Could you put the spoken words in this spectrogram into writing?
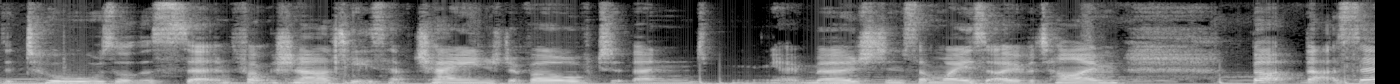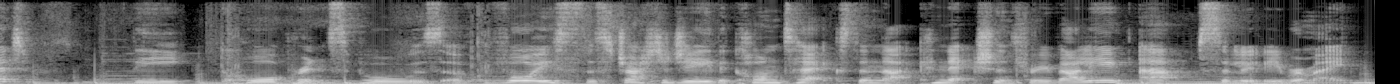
the tools or the certain functionalities have changed, evolved, and you know merged in some ways over time. But that said, the core principles of the voice, the strategy, the context, and that connection through value absolutely remain.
